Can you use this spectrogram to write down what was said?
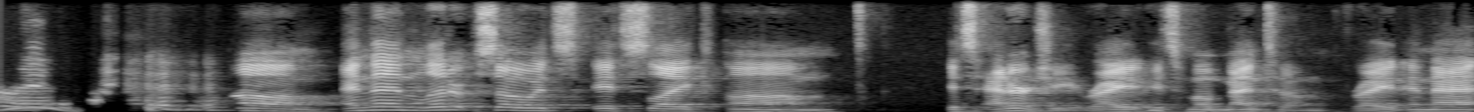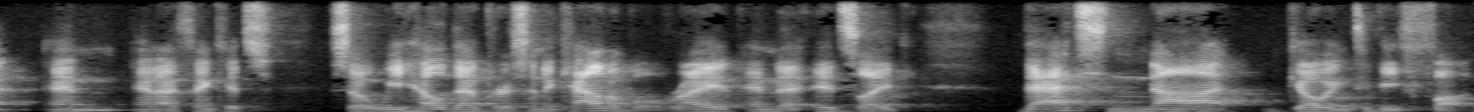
dialing. um, and then literally, so it's it's like um, it's energy, right? It's momentum, right? And that and and I think it's So we held that person accountable, right? And that it's like that's not going to be fun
